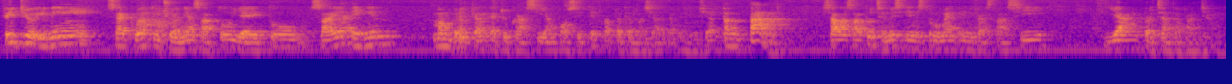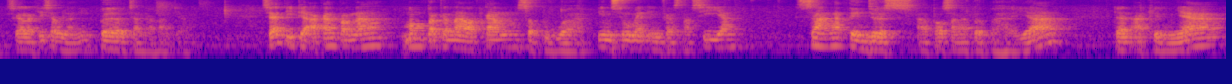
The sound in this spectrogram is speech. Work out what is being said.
Video ini saya buat tujuannya satu yaitu saya ingin memberikan edukasi yang positif kepada masyarakat Indonesia tentang salah satu jenis instrumen investasi yang berjangka panjang. Sekali lagi saya ulangi, berjangka panjang. Saya tidak akan pernah memperkenalkan sebuah instrumen investasi yang sangat dangerous atau sangat berbahaya dan akhirnya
